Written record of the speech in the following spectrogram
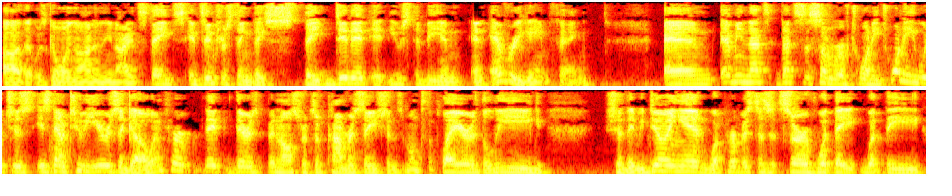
uh, that was going on in the United States. It's interesting they they did it. It used to be an an every game thing, and I mean that's that's the summer of 2020, which is is now two years ago. And for they, there's been all sorts of conversations amongst the players, the league. Should they be doing it? What purpose does it serve? What they what the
